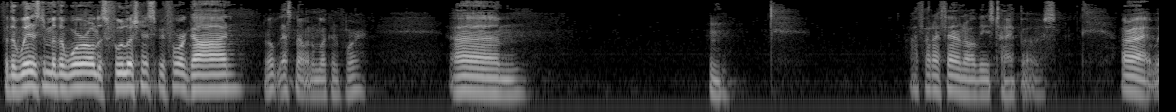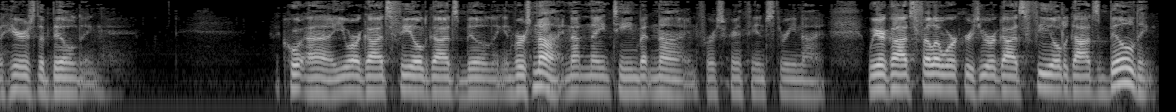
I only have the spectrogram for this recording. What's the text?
For the wisdom of the world is foolishness before God. Oh, that's not what I'm looking for. Um, hmm. I thought I found all these typos. All right, but here's the building. Uh, you are God's field, God's building. In verse 9, not 19, but 9, 1 Corinthians 3 9. We are God's fellow workers, you are God's field, God's building.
